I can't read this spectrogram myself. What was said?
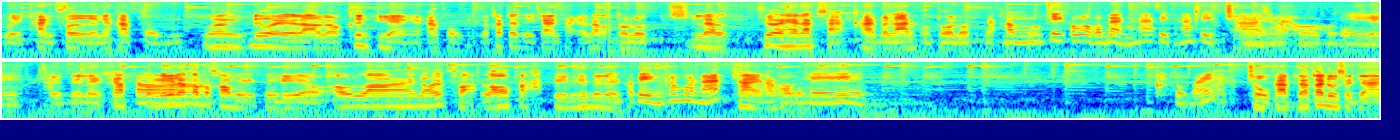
เวททันเฟอร์นะครับผมเมื่อด้วยเราเราขึ้นเอียงนะครับผม แล้วก็จะมีการถ่ายน้ำหนักของตัวรถแล้วช่วยให้รักษาคาร์บาลานซ์ของตัวรถนะครับผมที่เขาบอกว่าแบ่ง 50 50ใช่ใช่ไหคมรับอ๋อผมโอโอเค เคเห็นได้เลยครับต่อตรงนี้เราก็ประคองเบรกตรงเดียว เอาลายร้อยขวาล้อขวาปีนขึ้นไปเลยครับปีนข้างบนนะ ใช่ครับผโอมเค ถูกไหมถูกครับแล้วก็ดูสัญญาณ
